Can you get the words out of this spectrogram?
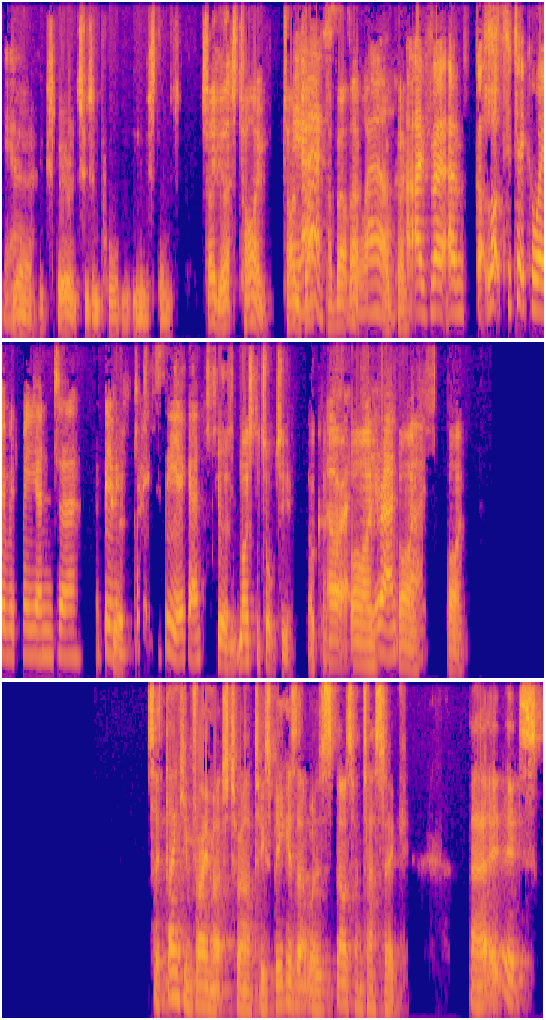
yeah. yeah, experience is important in these things. Sadie, that's time. Time yes. up. How about that? Wow. Okay. I've uh, I've got lots to take away with me, and uh, it's been Good. great to see you again. Good. Nice to talk to you. Okay. All right. Bye. See you around. Bye. Bye. Bye. So thank you very much to our two speakers. That was that was fantastic. Uh, it, it's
